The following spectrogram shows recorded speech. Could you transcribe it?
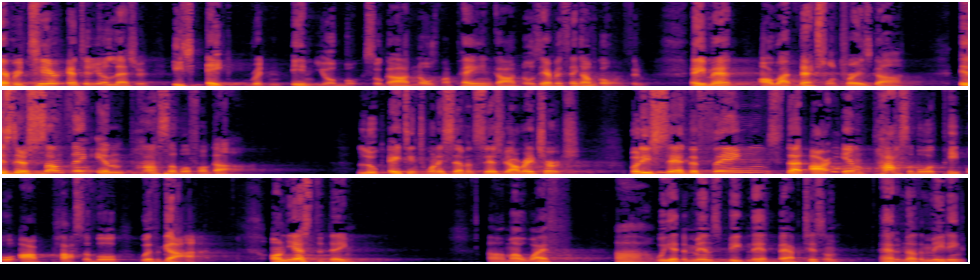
every tear entered your ledger, each ache in your book. So God knows my pain. God knows everything I'm going through. Amen. All right, next one. Praise God. Is there something impossible for God? Luke 18 27 says, You already church? But he said, The things that are impossible with people are possible with God. On yesterday, uh, my wife, uh, we had the men's meeting, they had baptism, I had another meeting,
